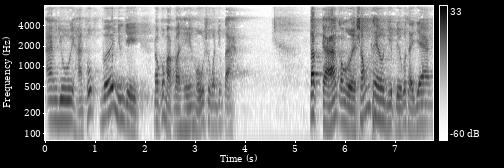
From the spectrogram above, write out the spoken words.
an vui hạnh phúc với những gì đang có mặt và hiện hữu xung quanh chúng ta tất cả con người sống theo nhịp điệu của thời gian.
